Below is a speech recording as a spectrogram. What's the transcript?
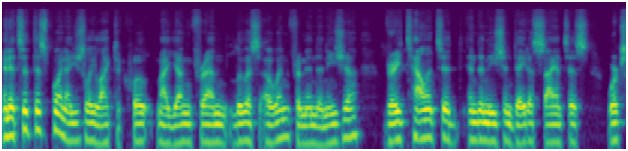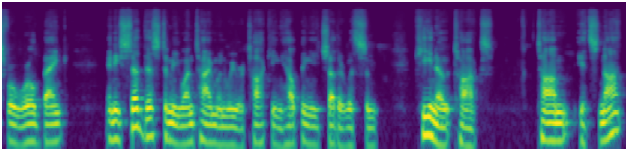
And it's at this point I usually like to quote my young friend Louis Owen from Indonesia, very talented Indonesian data scientist, works for World Bank. And he said this to me one time when we were talking, helping each other with some keynote talks. Thom, it's not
